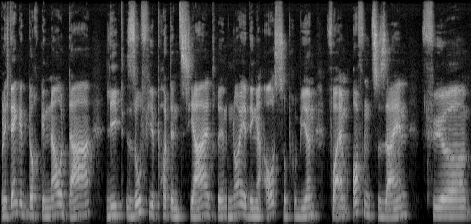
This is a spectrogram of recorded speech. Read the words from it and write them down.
Und ich denke doch genau da liegt so viel Potenzial drin, neue Dinge auszuprobieren, vor allem offen zu sein für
